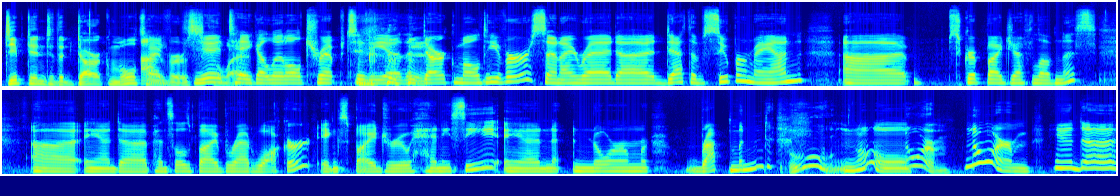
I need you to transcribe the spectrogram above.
dipped into the dark multiverse. I did Colette. take a little trip to the uh, the dark multiverse, and I read uh, Death of Superman, uh, script by Jeff Loveness, uh, and uh, pencils by Brad Walker, inks by Drew Hennessy and Norm Rapmund. Ooh, Oh, Norm. Norm, and uh,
